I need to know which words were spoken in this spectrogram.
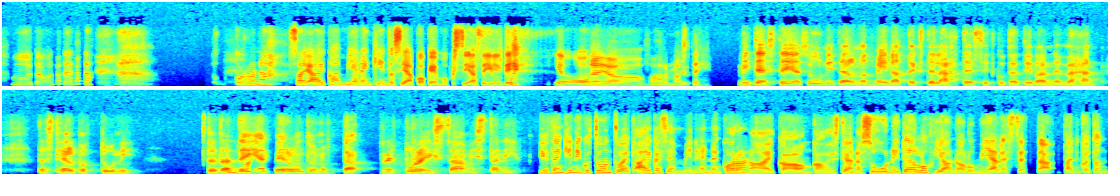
muuta, mutta että korona sai aikaan mielenkiintoisia kokemuksia silti. Joo. No joo, varmasti. Miten teidän suunnitelmat, meinaatteko te lähteä sitten, kun tämä tilanne vähän tästä helpottuu, niin tätä teidän peruntunutta reppureissaamista? Niin jotenkin niin kuin tuntuu, että aikaisemmin ennen korona-aikaa on kauheasti aina suunnitellut ja on ollut mielessä, että, tai niin kuin, että on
